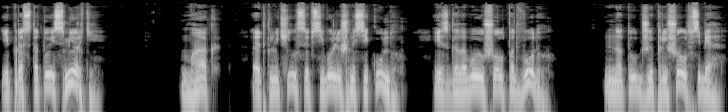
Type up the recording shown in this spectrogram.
и простотой смерти. Маг отключился всего лишь на секунду и с головой ушел под воду, но тут же пришел в себя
